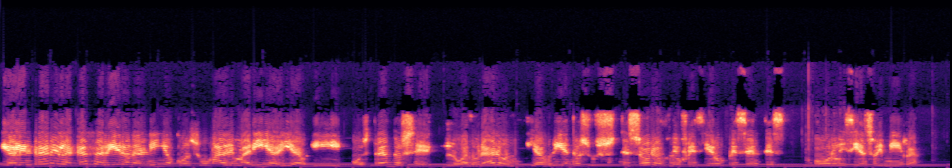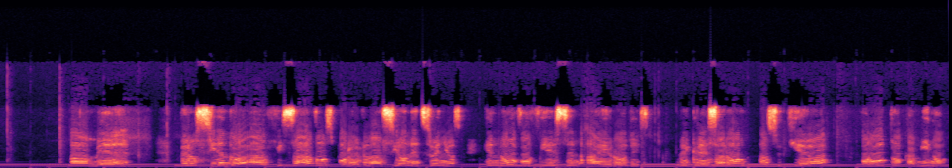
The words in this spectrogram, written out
Y al entrar en la casa vieron al niño con su madre María y, y postrándose lo adoraron y abriendo sus tesoros le ofrecieron presentes, oro, incienso y mirra. Amén. Pero siendo avisados por revelación en sueños que no volviesen a Herodes, regresaron a su tierra por otro camino.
